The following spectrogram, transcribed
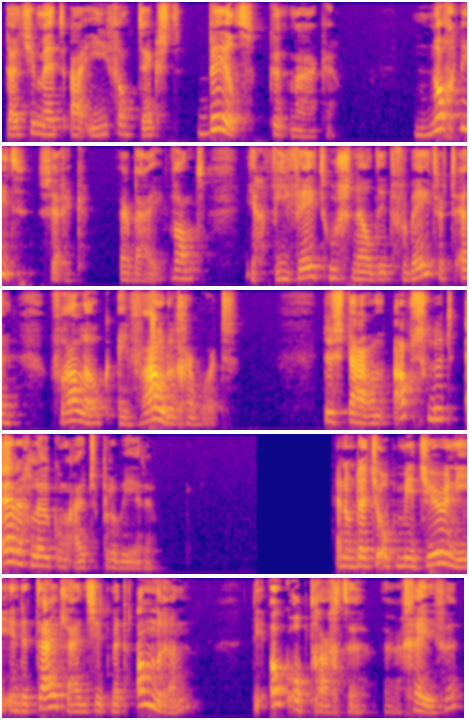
dat je met AI van tekst beeld kunt maken. Nog niet, zeg ik erbij, want ja, wie weet hoe snel dit verbetert en vooral ook eenvoudiger wordt. Dus daarom absoluut erg leuk om uit te proberen. En omdat je op Midjourney in de tijdlijn zit met anderen, die ook opdrachten uh, geven,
